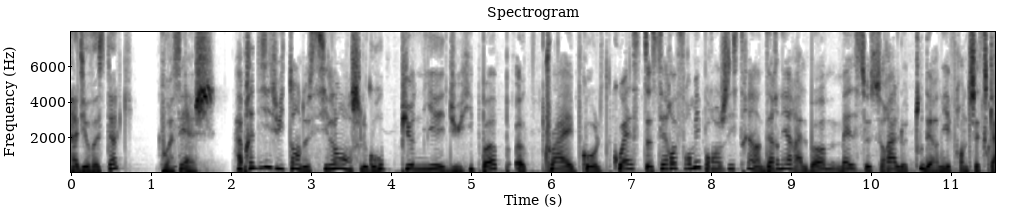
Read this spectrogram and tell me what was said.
radiovostok.ch Après 18 ans de silence, le groupe pionnier du hip-hop, A Tribe Called Quest, s'est reformé pour enregistrer un dernier album, mais ce sera le tout dernier Francesca.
